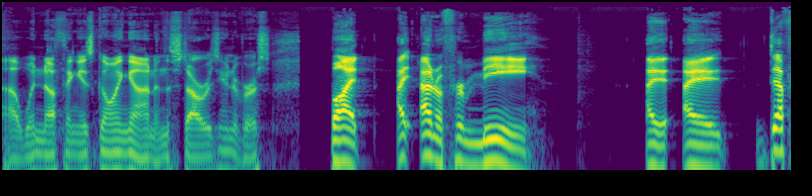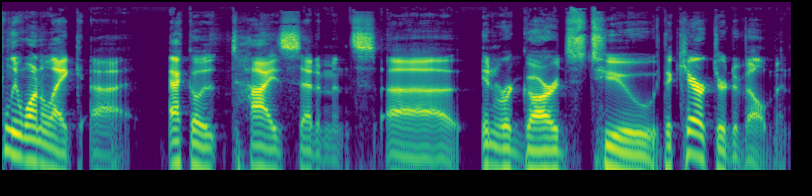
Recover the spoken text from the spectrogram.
uh, when nothing is going on in the Star Wars universe. But I, I don't know. For me, I, I definitely want to like uh, echo Ty's sentiments uh, in regards to the character development.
